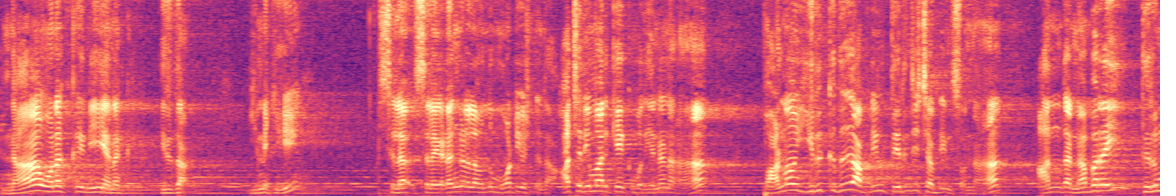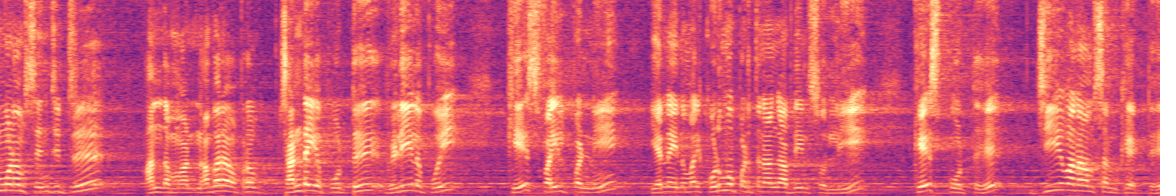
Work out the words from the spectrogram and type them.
நான் உனக்கு நீ எனக்கு இதுதான். இன்னைக்கு சில சில இடங்களில் வந்து மோட்டிவேஷன் ஆச்சரியமா கேட்கும்போது என்னன்னா பணம் இருக்குது அப்படின்னு தெரிஞ்சிச்சு அப்படின்னு சொன்னால் அந்த நபரை திருமணம் செஞ்சுட்டு அந்த ம- நபரை அப்புறம் சண்டையை போட்டு வெளியில் போய் கேஸ் ஃபைல் பண்ணி என்னை இந்த மாதிரி கொடுமைப்படுத்தினாங்க அப்படின்னு சொல்லி கேஸ் போட்டு ஜீவனாம்சம் கேட்டு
